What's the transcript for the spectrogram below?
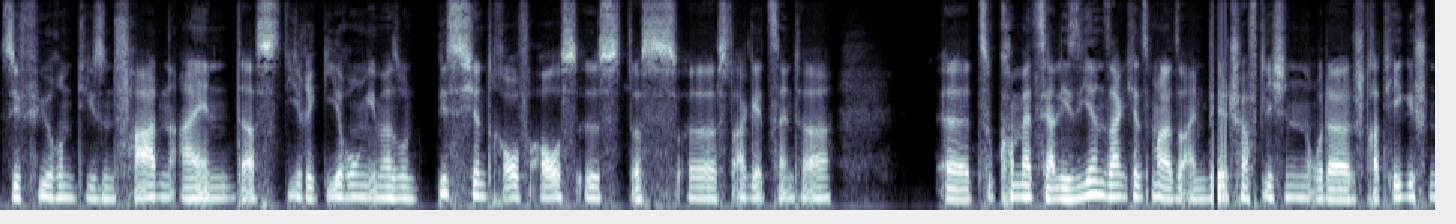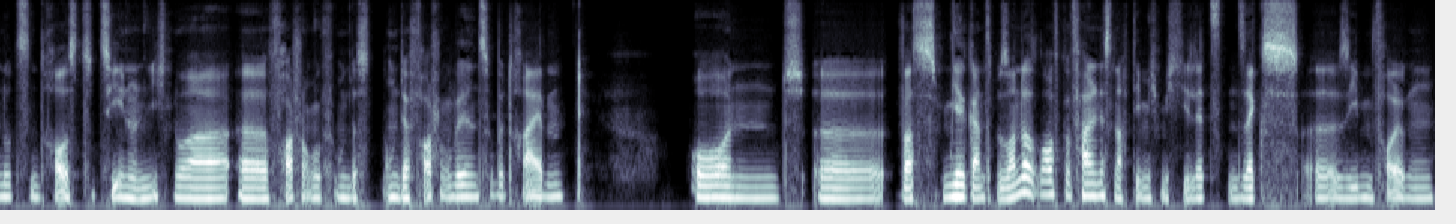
Sie führen diesen Faden ein, dass die Regierung immer so ein bisschen drauf aus ist, das äh, Stargate Center äh, zu kommerzialisieren, sage ich jetzt mal, also einen wirtschaftlichen oder strategischen Nutzen draus zu ziehen und nicht nur äh, Forschung um, das, um der Forschung willen zu betreiben. Und äh, was mir ganz besonders aufgefallen ist, nachdem ich mich die letzten sechs, äh, sieben Folgen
